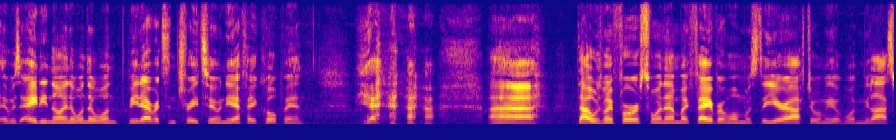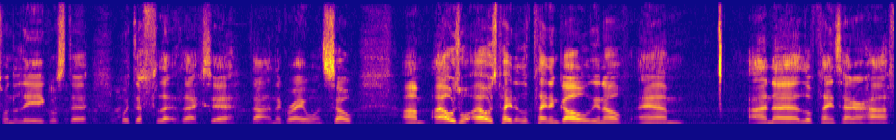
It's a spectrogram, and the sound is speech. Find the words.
It was '89. The one that won beat Everton three two in the FA Cup. In yeah, uh, that was my first one. And my favourite one was the year after when we when we last won the league was the with the flex. Yeah, that and the grey one. So um, I always I always played. I love playing in goal. You know, um, and uh, love playing centre half.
